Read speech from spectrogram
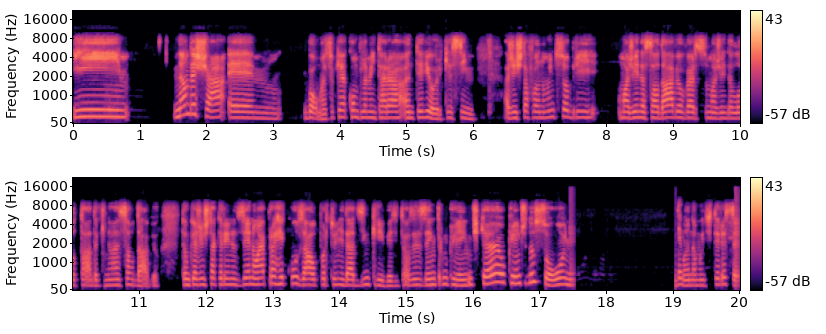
E não deixar. É, bom, isso aqui é complementar a anterior, que assim, a gente está falando muito sobre uma agenda saudável versus uma agenda lotada que não é saudável. Então, o que a gente está querendo dizer não é para recusar oportunidades incríveis. Então, às vezes entra um cliente que é o cliente do sonho, demanda muito interessante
